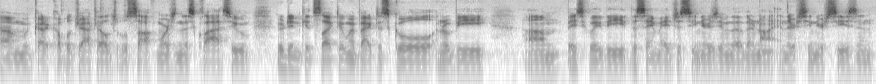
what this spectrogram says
Um, we've got a couple draft eligible sophomores in this class who, who didn't get selected, went back to school, and will be um, basically the, the same age as seniors, even though they're not in their senior season.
